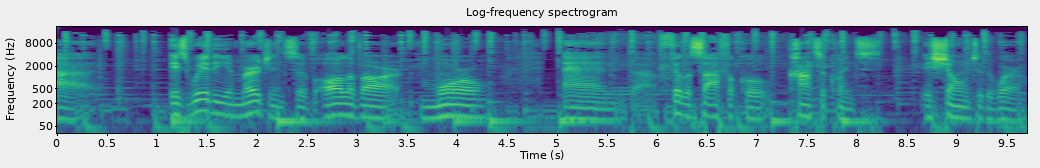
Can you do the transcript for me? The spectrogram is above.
uh, is where the emergence of all of our moral and uh, philosophical consequence is shown to the world.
